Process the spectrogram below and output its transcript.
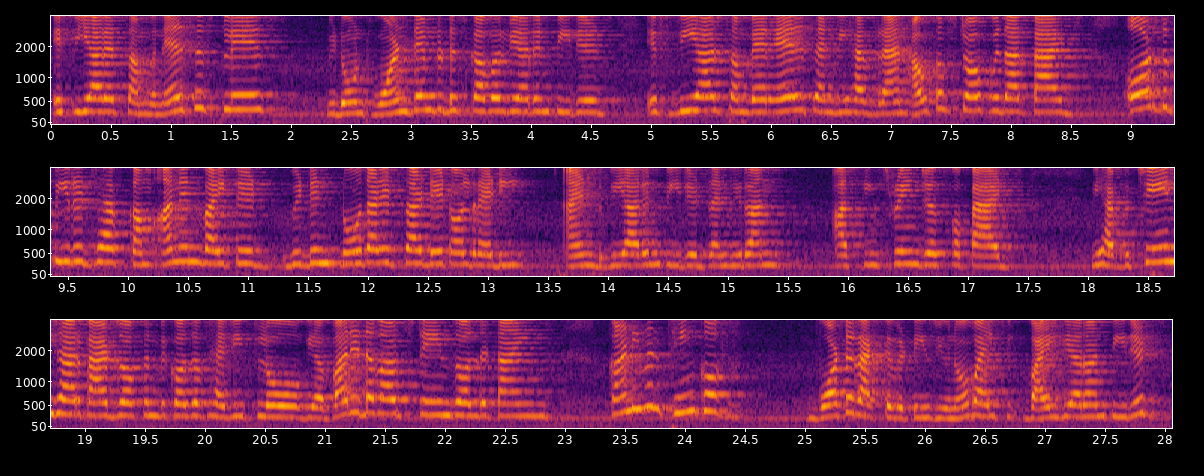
If we are at someone else's place we don't want them to discover we are in periods. If we are somewhere else and we have ran out of stock with our pads or the periods have come uninvited we didn't know that it's our date already and we are in periods and we run asking strangers for pads we have to change our pads often because of heavy flow. We are worried about stains all the times. Can't even think of water activities you know while while we are on periods.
